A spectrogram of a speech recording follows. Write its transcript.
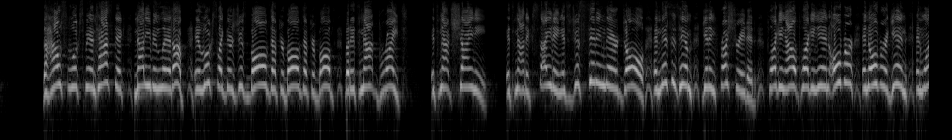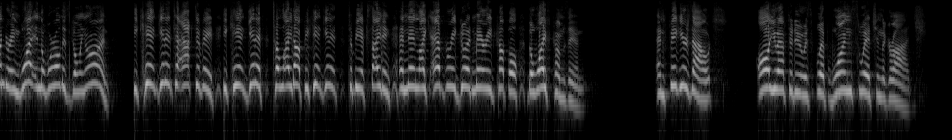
The house looks fantastic, not even lit up. It looks like there's just bulbs after bulbs after bulbs, but it's not bright. It's not shiny. It's not exciting. It's just sitting there dull. And this is him getting frustrated, plugging out, plugging in over and over again, and wondering what in the world is going on. He can't get it to activate. He can't get it to light up. He can't get it to be exciting. And then, like every good married couple, the wife comes in and figures out all you have to do is flip one switch in the garage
